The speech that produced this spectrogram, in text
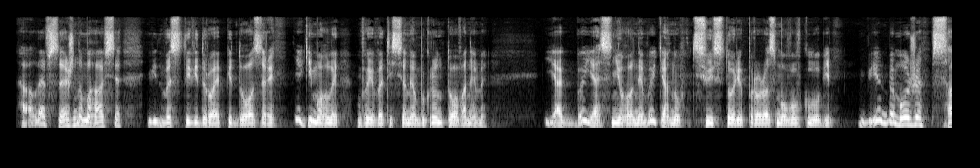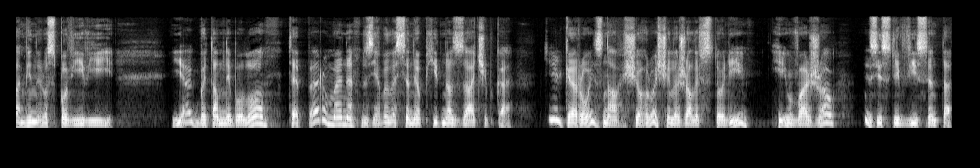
але все ж намагався відвести від роя підозри, які могли виявитися необґрунтованими. Якби я з нього не витягнув цю історію про розмову в клубі, він би, може, сам і не розповів її. Як би там не було, тепер у мене з'явилася необхідна зачіпка. Тільки Рой знав, що гроші лежали в столі, і вважав, зі слів Вісента,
